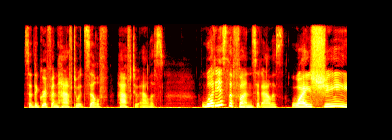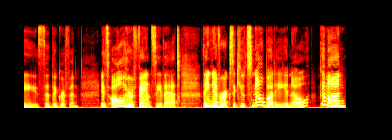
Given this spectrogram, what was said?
said the griffin, half to itself, half to Alice. What is the fun? said Alice. Why, she, said the griffin. It's all her fancy, that. They never executes nobody, you know. Come on.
